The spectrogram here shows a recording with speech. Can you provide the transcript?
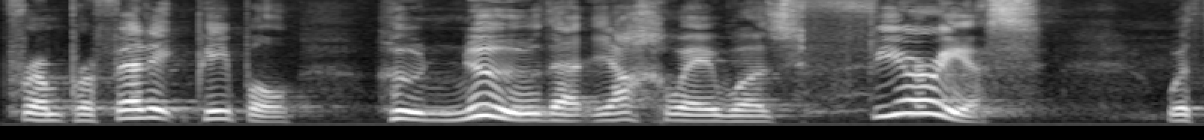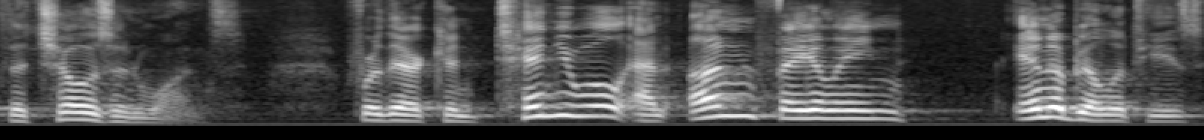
from prophetic people who knew that Yahweh was furious with the chosen ones for their continual and unfailing inabilities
